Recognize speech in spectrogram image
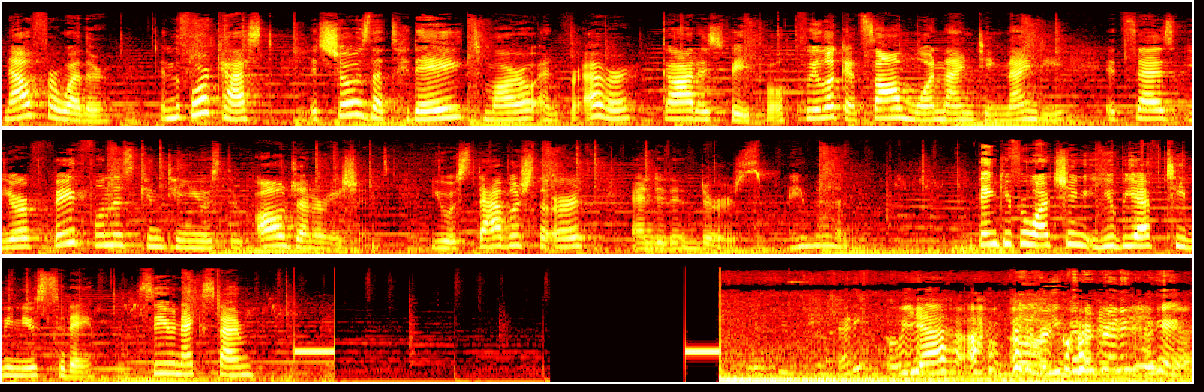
Now for weather. In the forecast, it shows that today, tomorrow, and forever, God is faithful. If we look at Psalm 119.90, it says, Your faithfulness continues through all generations. You establish the earth, and it endures. Amen. Thank you for watching UBF TV News today. See you next time. Ready? Oh Yeah, I've been Oh, been recording? Okay.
